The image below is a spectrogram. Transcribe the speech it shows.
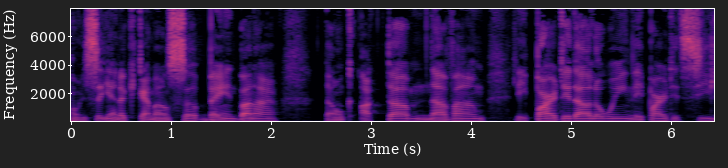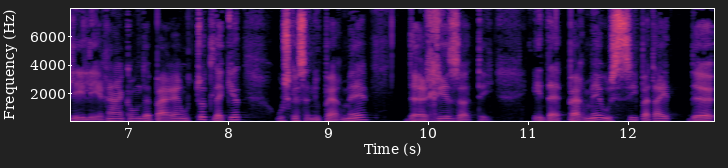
On, le sait, il y en a qui commencent ça bien de bonne heure. Donc, octobre, novembre, les parties d'Halloween, les parties de ci, les, rencontres de parents ou tout le kit, où ce que ça nous permet de réseauter. Et ça permet aussi peut-être de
